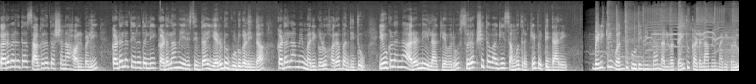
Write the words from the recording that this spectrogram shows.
ಕರವರದ ಸಾಗರ ದರ್ಶನ ಹಾಲ್ ಬಳಿ ಕಡಲ ತೀರದಲ್ಲಿ ಕಡಲಾಮೆ ಇರಿಸಿದ್ದ ಎರಡು ಗೂಡುಗಳಿಂದ ಕಡಲಾಮೆ ಮರಿಗಳು ಹೊರಬಂದಿದ್ದು, ಇವುಗಳನ್ನು ಅರಣ್ಯ ಇಲಾಖೆಯವರು ಸುರಕ್ಷಿತವಾಗಿ ಸಮುದ್ರಕ್ಕೆ ಬಿಟ್ಟಿದ್ದಾರೆ. ಬೆಳಿಗ್ಗೆ ಒಂದು ಗೂಡಿನಿಂದ ನಲವತ್ತೈದು ಕಡಲಾಮೆ ಮರಿಗಳು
